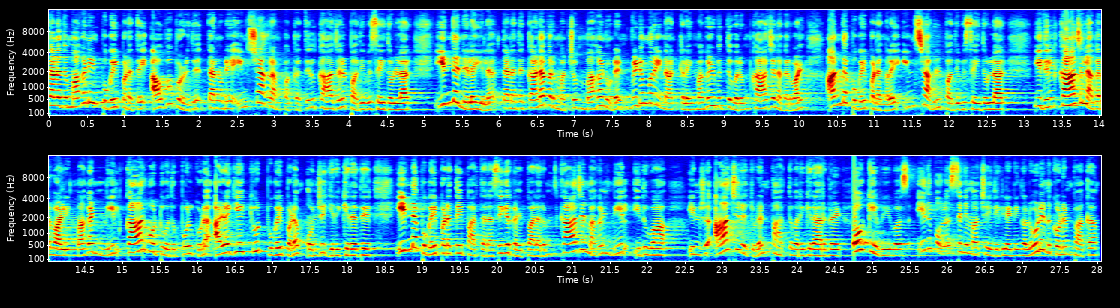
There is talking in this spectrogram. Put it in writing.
தனது மகனின் புகைப்படத்தை அவ்வப்பொழுது தன்னுடைய இன்ஸ்டாகிராம் பக்கத்தில் காஜல் பதிவு செய்துள்ளார். இந்த நிலையில தனது கணவர் மற்றும் மகனுடன் விடுமுறை நாட்களை மகிழ்வித்து வரும் காஜல் அகர்வால் அந்த புகைப்படங்களை இன்ஸ்டாவில் பதிவு செய்துள்ளார். இதில் காஜல் அகர்வாலின் மகன் கார் ஓட்டுவது போல் கூட அழகிய கியூட் புகைப்படம் ஒன்று இருக்கிறது. இந்த புகைப்படத்தை பார்த்த ரசிகர்கள் பலரும் காஜல் மகள் நீல் இதுவா? என்று ஆச்சரியத்துடன் பார்த்து வருகிறார்கள். ஓகே வியூவர்ஸ் இது போல சினிமா செய்திகளை நீங்கள் உடனுக்குடன் பார்க்க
